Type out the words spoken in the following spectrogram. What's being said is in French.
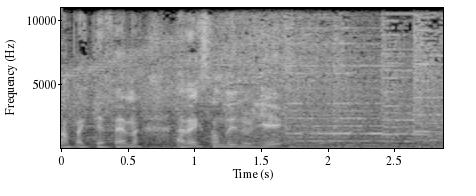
Impact FM avec Sandrine Ollier.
